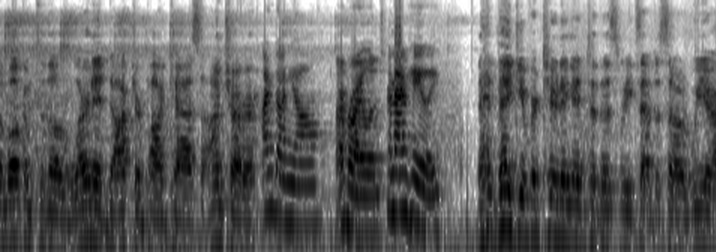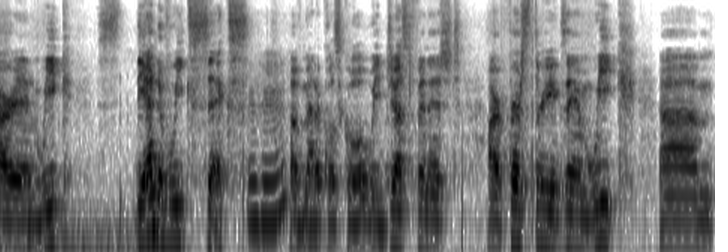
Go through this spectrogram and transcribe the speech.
and welcome to the Learned Doctor podcast. I'm Trevor, I'm Danielle. I'm Ryland. And I'm Haley. and thank you for tuning into this week's episode. We are in week, the end of week 6 of medical school. We just finished our first three exam week. Um,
